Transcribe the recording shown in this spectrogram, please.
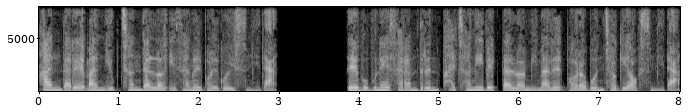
한 달에 16,000달러 이상을 벌고 있습니다. 대부분의 사람들은 8,200달러 미만을 벌어본 적이 없습니다.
